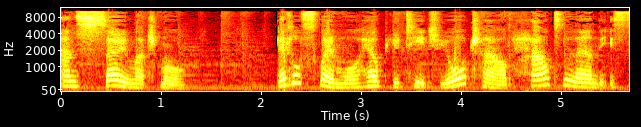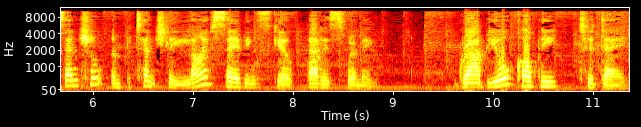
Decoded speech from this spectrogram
and so much more. Little Swim will help you teach your child how to learn the essential and potentially life-saving skill that is swimming. Grab your copy today.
